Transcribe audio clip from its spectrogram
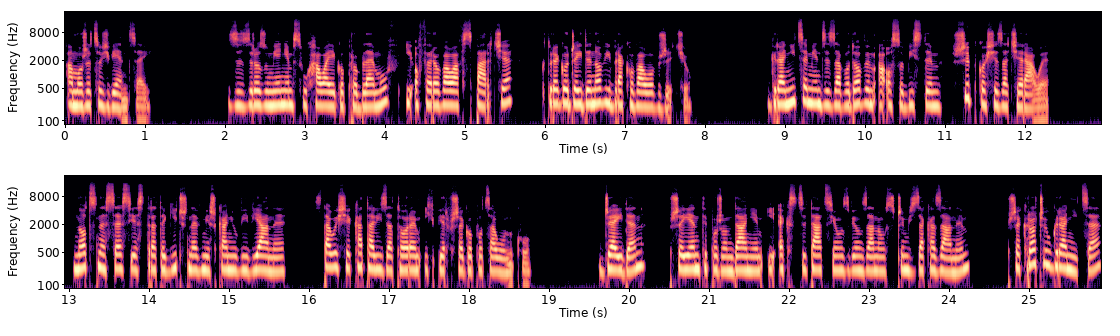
a może coś więcej. Z zrozumieniem słuchała jego problemów i oferowała wsparcie, którego Jadenowi brakowało w życiu. Granice między zawodowym a osobistym szybko się zacierały. Nocne sesje strategiczne w mieszkaniu Viviany stały się katalizatorem ich pierwszego pocałunku. Jaden, przejęty pożądaniem i ekscytacją związaną z czymś zakazanym, przekroczył granicę,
